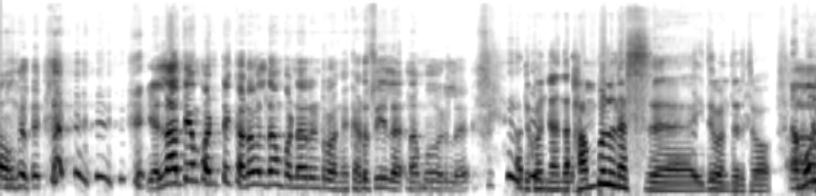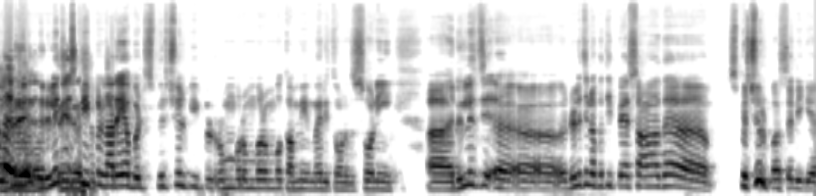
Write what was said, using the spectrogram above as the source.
அவங்க எல்லாத்தையும் பண்ணிட்டு கடவுள் தான் பண்ணாருன்றவாங்க கடைசியில நம்ம ஊர்ல. அது கொஞ்சம் அந்த ஹம்பிள்னஸ் இது வந்துருதோ? நம்ம ஊர்ல ரிலிஜியஸ் பீப்புள் நிறைய பட் ஸ்பிரிச்சுவல் பீப்புள் ரொம்ப ரொம்ப ரொம்ப கம்மி மாதிரி தோணுது. ஸோ நீ ரிலிஜி ரிலிஜனை பத்தி பேசாத ஸ்பிரிச்சுவல் பர்சன் நீங்க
